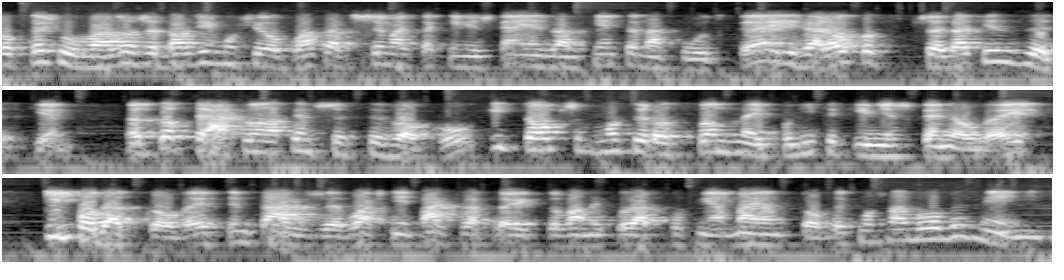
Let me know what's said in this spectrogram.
bo ktoś uważa, że bardziej mu się opłaca trzymać takie mieszkanie zamknięte na kłódkę i za rok odsprzedać je z zyskiem. No tylko tracą na tym wszyscy wokół i to przy pomocy rozsądnej polityki mieszkaniowej i podatkowej, w tym także właśnie tak zaprojektowanych podatków majątkowych, można byłoby zmienić.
